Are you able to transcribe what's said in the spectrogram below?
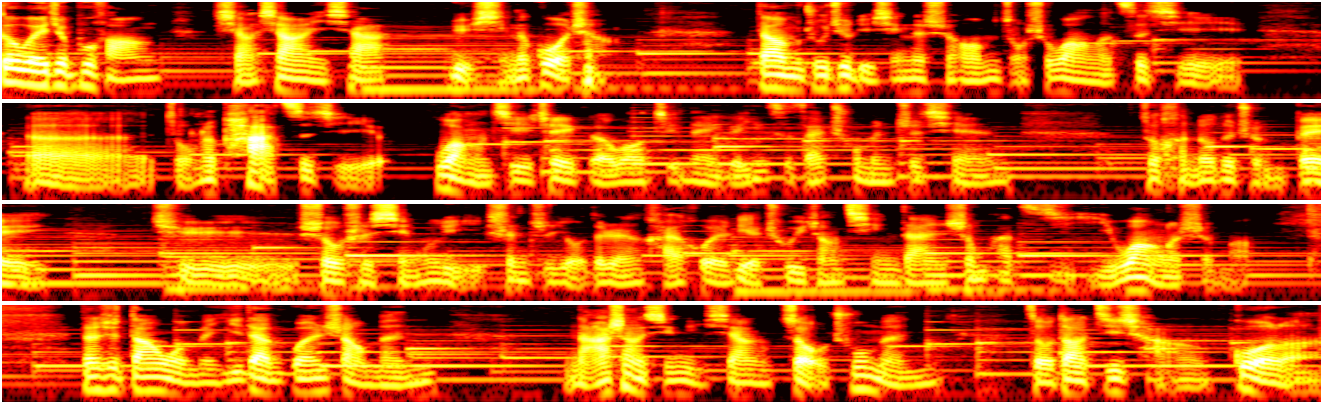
各位就不妨想象一下旅行的过程。当我们出去旅行的时候，我们总是忘了自己。呃，总是怕自己忘记这个忘记那个，因此在出门之前做很多的准备，去收拾行李，甚至有的人还会列出一张清单，生怕自己遗忘了什么。但是当我们一旦关上门，拿上行李箱，走出门，走到机场，过了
